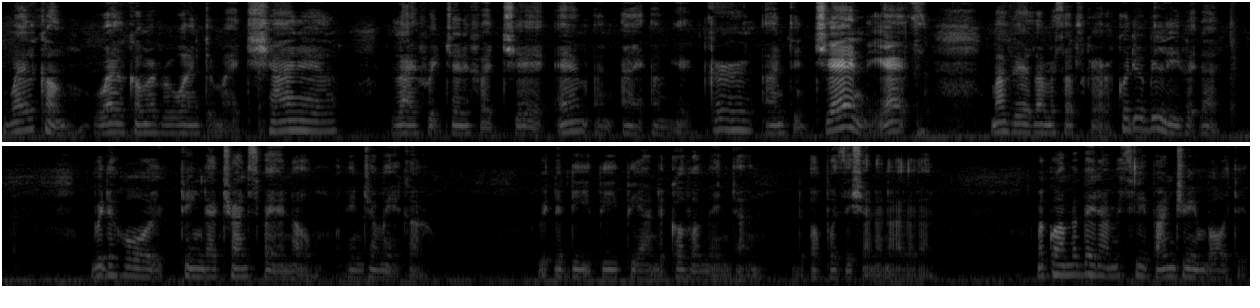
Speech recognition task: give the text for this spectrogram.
Welcome, welcome everyone to my channel, Life with Jennifer JM, and I am your girl, Auntie Jen. Yes, my viewers and my subscribers. Could you believe it that with the whole thing that transpired now in Jamaica, with the DPP and the government and the opposition and all of that, I go on my bed and I sleep and dream about it.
